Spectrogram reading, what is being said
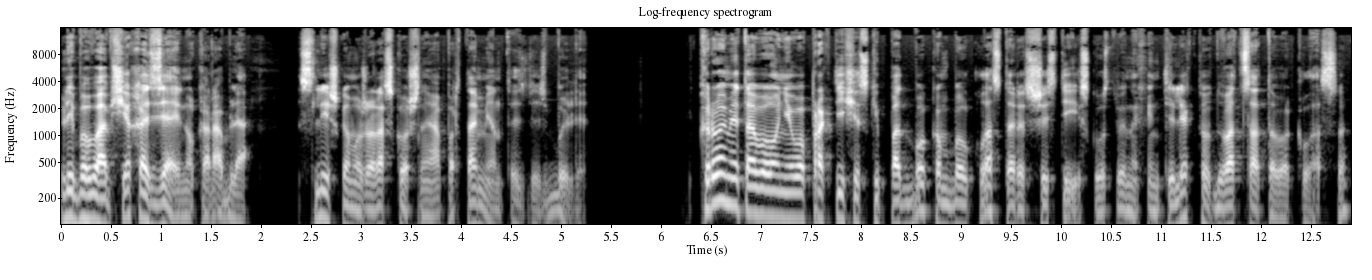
либо вообще хозяину корабля. Слишком уже роскошные апартаменты здесь были. Кроме того, у него практически под боком был кластер из шести искусственных интеллектов 20 класса,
